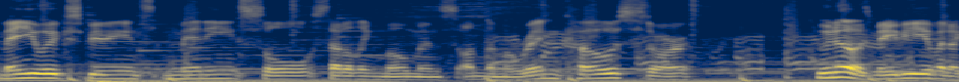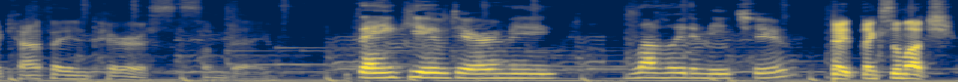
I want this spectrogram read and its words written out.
may you experience many soul settling moments on the Marin Coast or who knows, maybe even a cafe in Paris someday. Thank you, Jeremy. Lovely to meet you. Okay, thanks so much.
